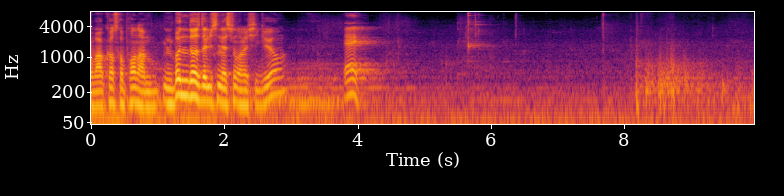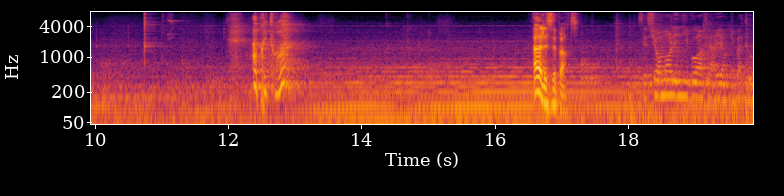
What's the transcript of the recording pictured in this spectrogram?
On va encore se reprendre un- une bonne dose d'hallucination dans la figure. Hé Après toi Allez, c'est parti. C'est sûrement les niveaux inférieurs du bateau.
